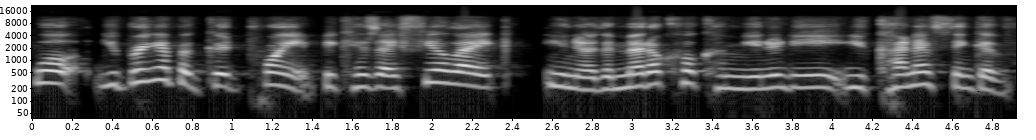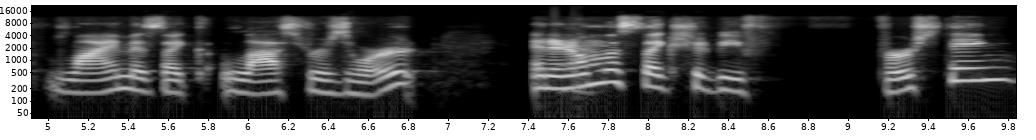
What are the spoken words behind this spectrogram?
Well you bring up a good point because i feel like you know the medical community you kind of think of lyme as like last resort and it yeah. almost like should be first thing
